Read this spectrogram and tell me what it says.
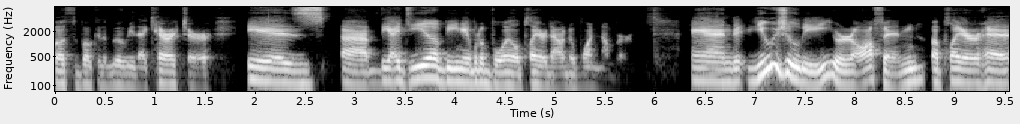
both the book and the movie that character is uh, the idea of being able to boil a player down to one number. And usually, or often, a player had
